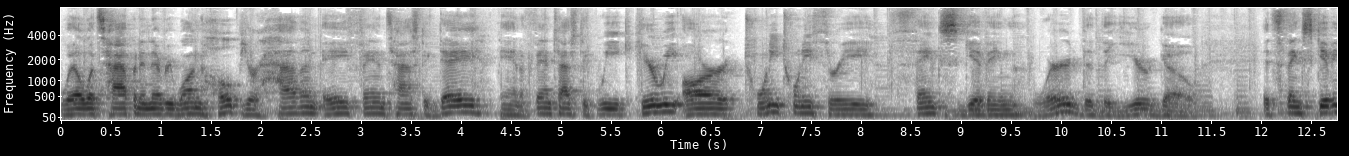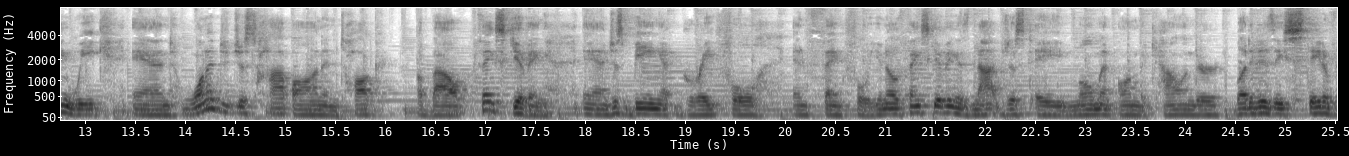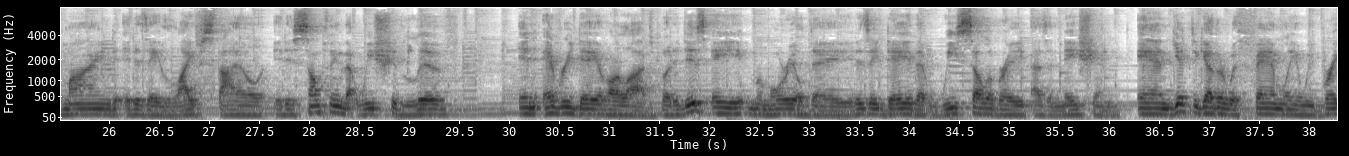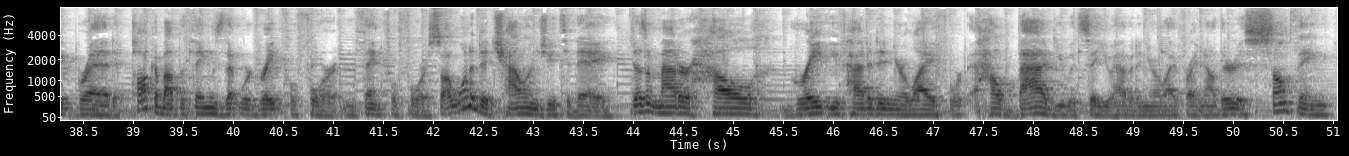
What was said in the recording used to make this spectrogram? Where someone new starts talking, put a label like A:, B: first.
A: Yo, what's happening everyone? Hope you're having a fantastic day and a fantastic week. Here we are, 2023, Thanksgiving. Where did the year go? It's Thanksgiving week and wanted to just hop on and talk about Thanksgiving and just being grateful and thankful. You know, Thanksgiving is not just a moment on the calendar, but it is a state of mind, it is a lifestyle, it is something that we should live in every day of our lives, but it is a Memorial Day. It is a day that we celebrate as a nation and get together with family and we break bread, talk about the things that we're grateful for and thankful for. So I wanted to challenge you today. It doesn't matter how great you've had it in your life or how bad you would say you have it in your life right now. There is something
